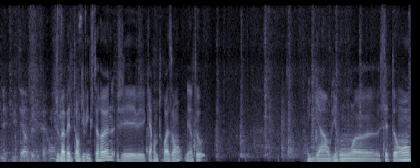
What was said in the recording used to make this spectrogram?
une activité un peu différente. Je m'appelle Tanguy Wingsteren, j'ai 43 ans bientôt. Il y a environ euh, 7 ans,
